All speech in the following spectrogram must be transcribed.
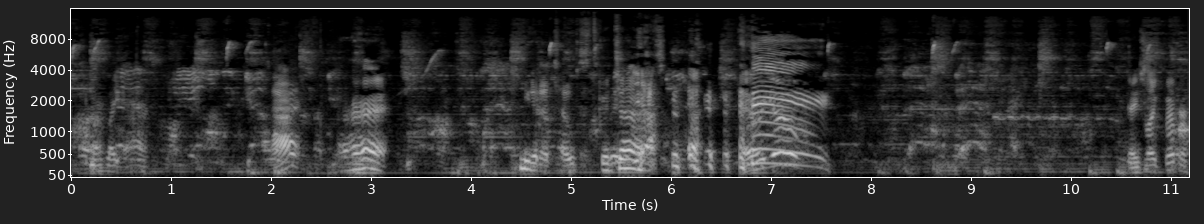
Smells like ass. All right. All right. You get a toast. Good times. There we go. Tastes like pepper.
